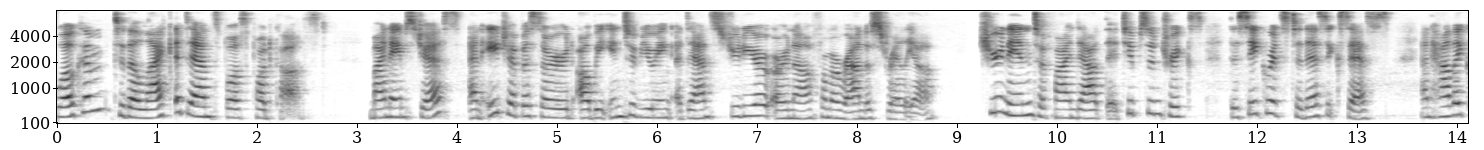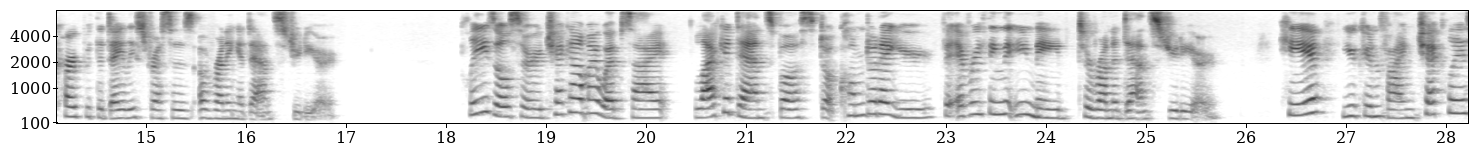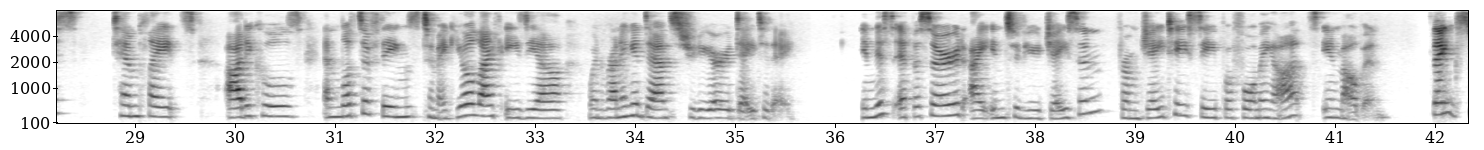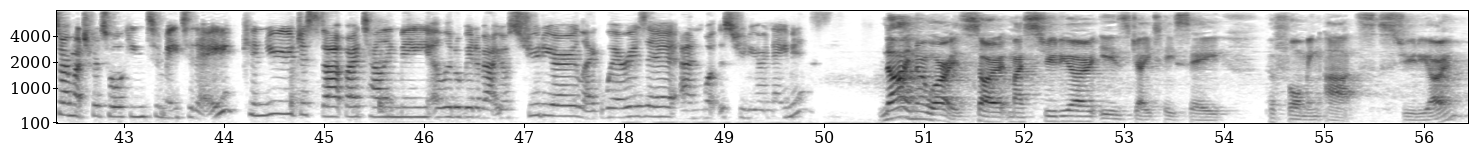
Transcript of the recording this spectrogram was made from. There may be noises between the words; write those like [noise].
Welcome to the Like a Dance Boss podcast. My name's Jess, and each episode I'll be interviewing a dance studio owner from around Australia. Tune in to find out their tips and tricks, the secrets to their success, and how they cope with the daily stresses of running a dance studio. Please also check out my website, likeadanceboss.com.au, for everything that you need to run a dance studio. Here you can find checklists, templates, articles, and lots of things to make your life easier when running a dance studio day to day. In this episode, I interview Jason from JTC Performing Arts in Melbourne. Thanks so much for talking to me today. Can you just start by telling me a little bit about your studio, like where is it and what the studio name is? No, no worries. So, my studio is JTC Performing Arts Studio.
